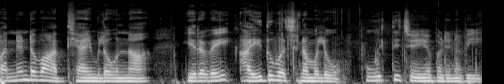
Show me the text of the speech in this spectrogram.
పన్నెండవ అధ్యాయంలో ఉన్న ఇరవై ఐదు వచనములు పూర్తి చేయబడినవి.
